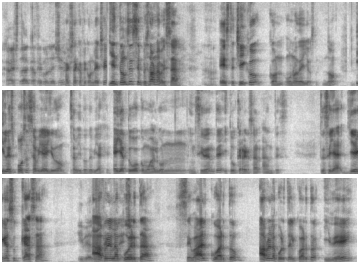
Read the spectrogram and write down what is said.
Hashtag café con leche. Hashtag café con leche. Y entonces se empezaron a besar. Ajá. Este chico con uno de ellos, ¿no? Y la esposa se había ido, se había ido de viaje. Ella tuvo como algún incidente y tuvo que regresar antes. Entonces ella llega a su casa, Y ve abre la leche. puerta, se va al cuarto, abre la puerta del cuarto y ve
